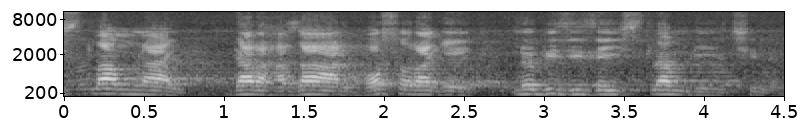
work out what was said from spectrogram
ইসলাম নাই দেড় হাজার বছর আগে নবীজি যে ইসলাম দিয়েছিলেন।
